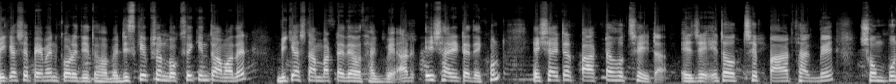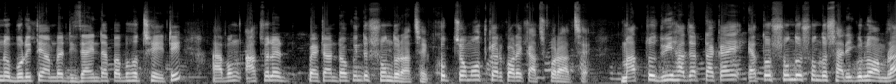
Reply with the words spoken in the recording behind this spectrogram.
বিকাশে পেমেন্ট করে দিতে হবে। ডিসক্রিপশন বক্সে কিন্তু আমাদের বিকাশ নাম্বারটা দেওয়া থাকবে। আর এই শাড়িটা দেখুন এই শাড়িটার পার্টটা হচ্ছে এটা। এই যে এটা হচ্ছে পার থাকবে। সম্পূর্ণ বড়িতে আমরা ডিজাইনটা পাবো হচ্ছে এটি। এবং আঁচলের প্যাটার্নটাও কিন্তু সুন্দর আছে। খুব চমৎকার করে কাজ করা আছে। মাত্র দুই হাজার টাকায় এত সুন্দর সুন্দর শাড়িগুলো আমরা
